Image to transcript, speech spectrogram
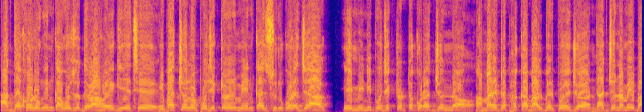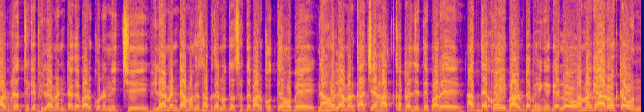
আর দেখো রঙিন কাগজটা দেওয়া হয়ে গিয়েছে। এবার চলো প্রজেক্টরের মেন কাজ শুরু করা যাক। এই মিনি প্রজেক্টরটা করার জন্য আমার একটা ফাঁকা বাল্বের প্রয়োজন। তার জন্য আমি এই বাল্বটার থেকে ফিলামেন্টটাকে বার করে নিচ্ছি। ফিলামেন্টটা আমাকে সাবধানতার সাথে বার করতে হবে, না হলে আমার কাছে হাত কাটা যেতে পারে। আর দেখো এই বাল্বটা ভেঙে গেল। আমাকে আরও একটা অন্য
